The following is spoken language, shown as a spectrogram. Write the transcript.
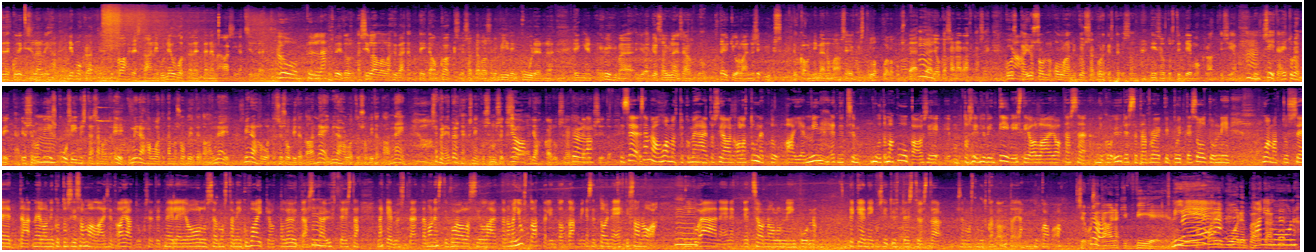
Te kuitenkin sillä ihan demokraattisesti kahdestaan niin kuin neuvottelette nämä asiat silleen, että Joo, kyllä. Teitä on sillä lailla hyvä, että kun teitä on kaksi, jos ajatellaan sellainen viiden, kuuden hengen ryhmä, jo- jossa yleensä on- täytyy olla aina se yksi, joka on nimenomaan se, joka sitten loppujen lopuksi päättää, mm. joka sana ratkaisee. Koska Joo. jos on, ollaan niin jossain orkesterissa niin sanotusti demokraattisia, mm. niin siitä ei tule mitään. Jos siellä on mm. viisi, kuusi ihmistä ja sanoo, että ei, kun minä haluan, että tämä sovitetaan näin, minä haluan, että se sovitetaan näin, minä haluan, että se sovitetaan näin. Se menee pelkäksi niin kuin semmoiseksi jahkailuksi ja siitä. Niin se, se me on huomattu, kun mehän ei tosiaan olla tunnettu aiemmin, mm. että nyt se muutama kuukausi, tosin hyvin tiiviisti ollaan jo tässä niin yhdessä tämän projektin puitteissa oltu, niin huomattu se, että meillä on niin tosi samanlaiset ajatukset, että meillä ei ole ollut semmoista niin vaikeutta löytää sitä mm. yhteistä näkemystä, että monesti voi olla sillä, että no mä just ajattelin tota, minkä se toinen ehti sanoa mm. niin ääneen, että, että se on ollut niin kuin, tekee niin kuin siitä yhteistyöstä semmoista mutkatonta ja mukavaa. Se on Joo. sitä ainakin vie. Vie. Parin vuoden päästä. Honeymoon.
